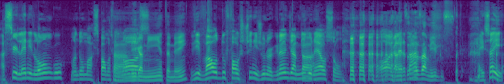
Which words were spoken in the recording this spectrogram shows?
A Sirlene Longo mandou umas palmas Tá, pra nós. amiga minha também. Vivaldo Faustini Júnior, grande amigo Tá. Nelson. Ó, a galera São tá. meus amigos. É isso aí.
